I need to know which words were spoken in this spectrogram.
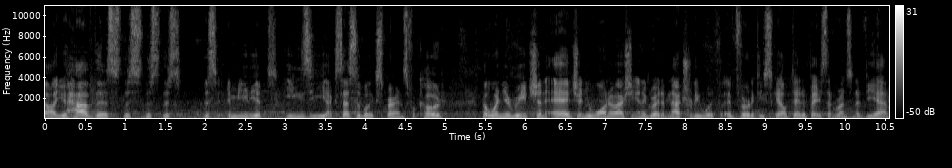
uh, you have this, this, this, this, this immediate, easy, accessible experience for code. But when you reach an edge and you want to actually integrate it naturally with a vertically scaled database that runs in a VM,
